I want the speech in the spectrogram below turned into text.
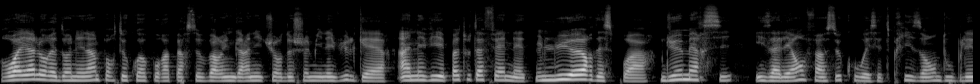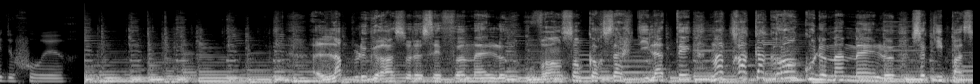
Royal aurait donné n'importe quoi pour apercevoir une garniture de cheminée vulgaire, un évier pas tout à fait net, une lueur d'espoir. Dieu merci, ils allaient enfin secouer cette prison doublée de fourrure. La plus grasse de ses femelles, ouvrant son corsage dilaté, matraque à grands coups de mamelle ce qui passe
